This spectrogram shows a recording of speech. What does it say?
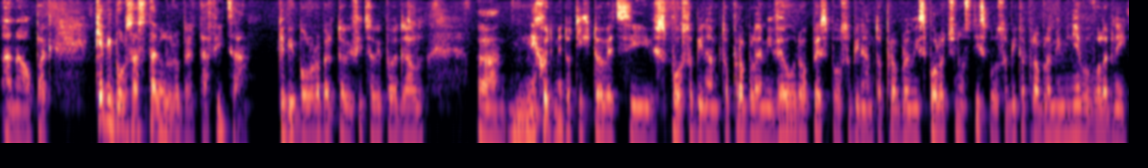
a naopak. Keby bol zastavil Roberta Fica, keby bol Robertovi Ficovi povedal, nechoďme do týchto vecí, spôsobí nám to problémy v Európe, spôsobí nám to problémy v spoločnosti, spôsobí to problémy mne vo volebnej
